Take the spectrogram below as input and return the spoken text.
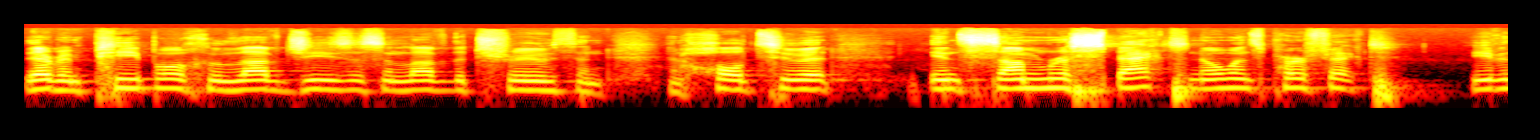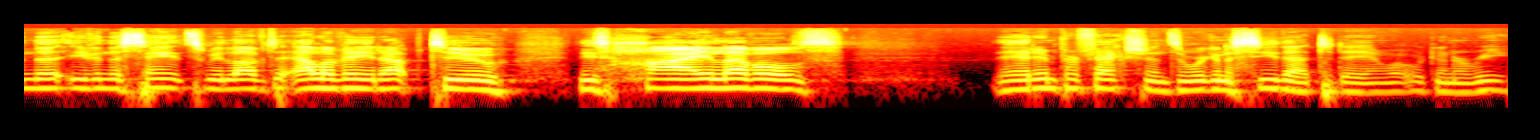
There have been people who love Jesus and love the truth and, and hold to it in some respect. No one's perfect. Even the, even the saints we love to elevate up to these high levels, they had imperfections, and we're going to see that today in what we're going to read.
